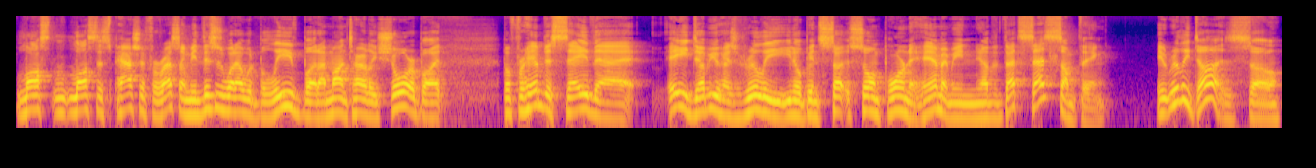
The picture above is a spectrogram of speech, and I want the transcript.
lost lost his passion for wrestling. I mean, this is what I would believe, but I'm not entirely sure. But but for him to say that AEW has really you know been so, so important to him, I mean, you know that, that says something. It really does. So.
